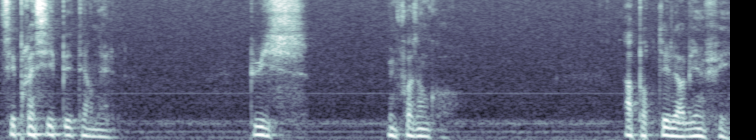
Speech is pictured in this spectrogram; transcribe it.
ces principes éternels, puissent, une fois encore, apporter leur bienfait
